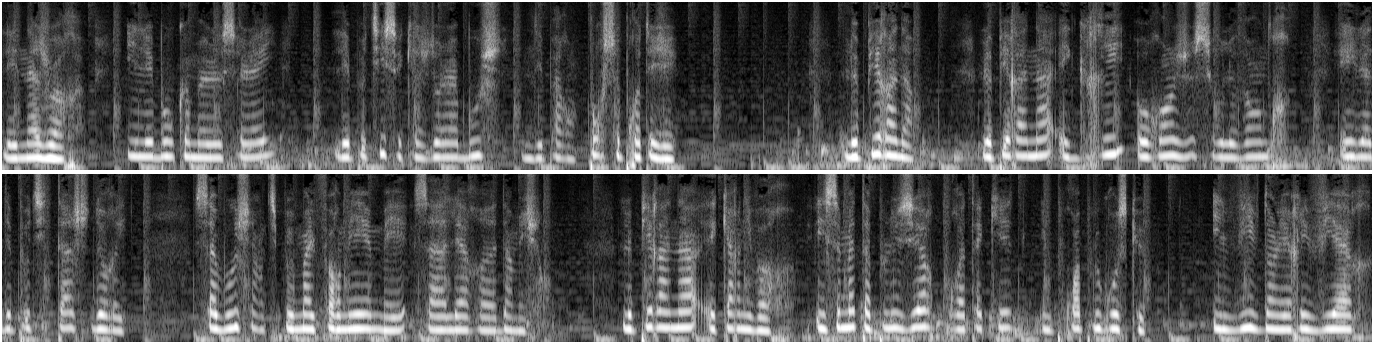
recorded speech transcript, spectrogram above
les nageoires. Il est beau comme le soleil. Les petits se cachent dans la bouche des parents pour se protéger. Le piranha. Le piranha est gris-orange sur le ventre et il a des petites taches dorées. Sa bouche est un petit peu mal formée, mais ça a l'air euh, d'un méchant. Le piranha est carnivore. Ils se mettent à plusieurs pour attaquer une proie plus grosse qu'eux. Ils vivent dans les rivières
